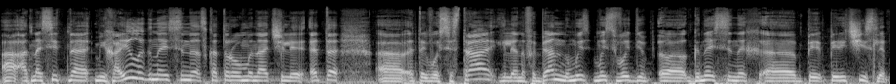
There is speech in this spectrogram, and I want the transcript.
относительно Михаила Гнесина, с которого мы начали, это, э, это его сестра Елена Фабианна, но мы, мы сегодня э, Гнесиных э, перечислим.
